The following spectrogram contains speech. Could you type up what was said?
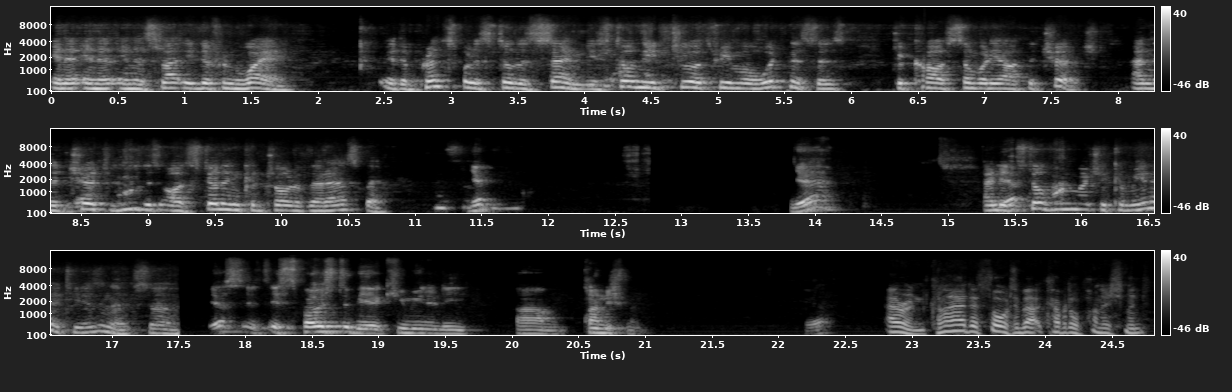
in a, in a, in a slightly different way? The principle is still the same. You still need two or three more witnesses to cast somebody out of the church, and the yeah. church leaders are still in control of that aspect. Yep. Yeah. And yep. it's still very much a community, isn't it? So. Yes, it's supposed to be a community um, punishment. Yeah. Aaron, can I add a thought about capital punishment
